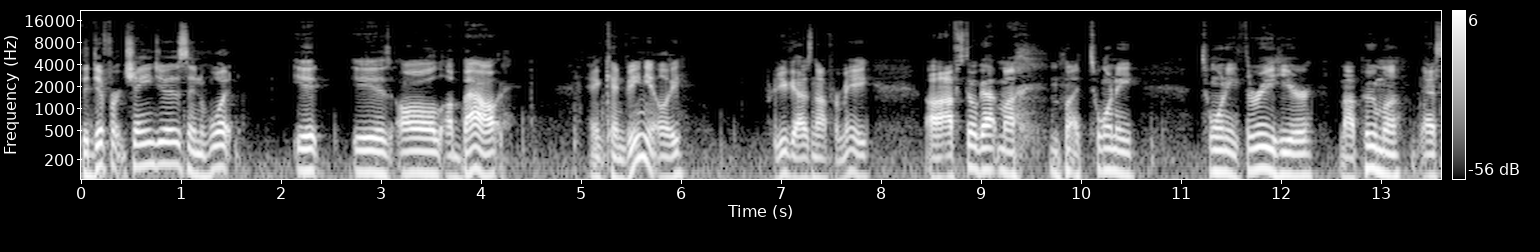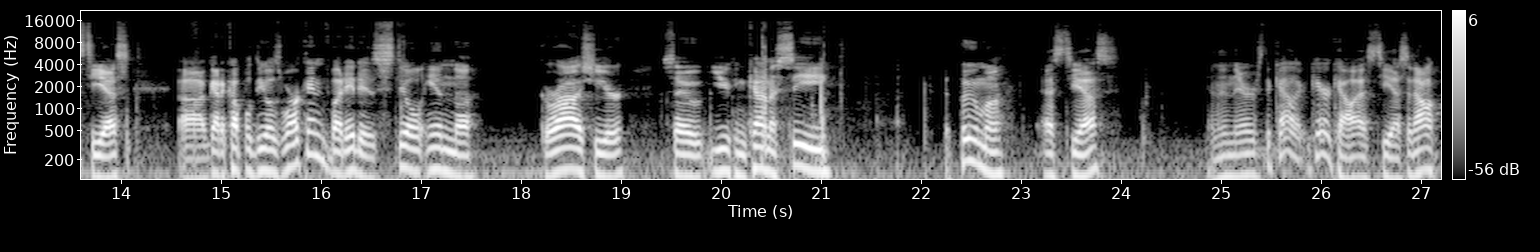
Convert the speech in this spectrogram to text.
the different changes and what it is all about. And conveniently, for you guys, not for me, uh, I've still got my, my 2023 here my Puma STS. Uh, I've got a couple deals working, but it is still in the garage here. So you can kind of see the Puma STS, and then there's the Caracal STS. And I'll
